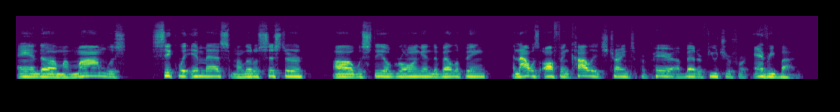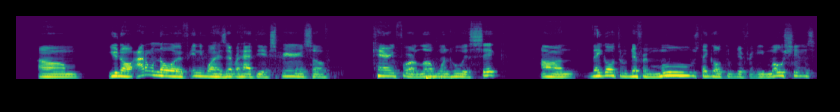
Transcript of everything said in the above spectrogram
And uh, my mom was sick with MS. My little sister uh, was still growing and developing. And I was off in college trying to prepare a better future for everybody. Um, you know, I don't know if anyone has ever had the experience of caring for a loved one who is sick. Um, they go through different moods, they go through different emotions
